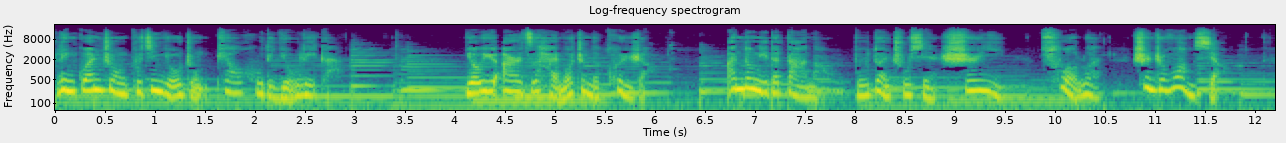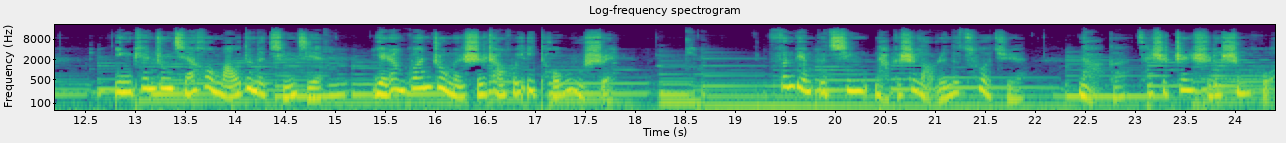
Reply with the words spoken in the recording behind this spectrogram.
令观众不禁有种飘忽的游离感。由于阿尔兹海默症的困扰，安东尼的大脑不断出现失忆、错乱，甚至妄想。影片中前后矛盾的情节。也让观众们时常会一头雾水，分辨不清哪个是老人的错觉，哪个才是真实的生活。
